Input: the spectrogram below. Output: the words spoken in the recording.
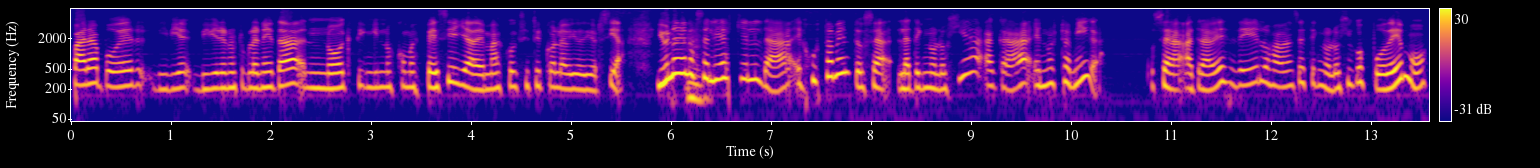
para poder vivir, vivir en nuestro planeta, no extinguirnos como especie y además coexistir con la biodiversidad. Y una de las mm. salidas que él da es justamente, o sea, la tecnología acá es nuestra amiga. O sea, a través de los avances tecnológicos podemos,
